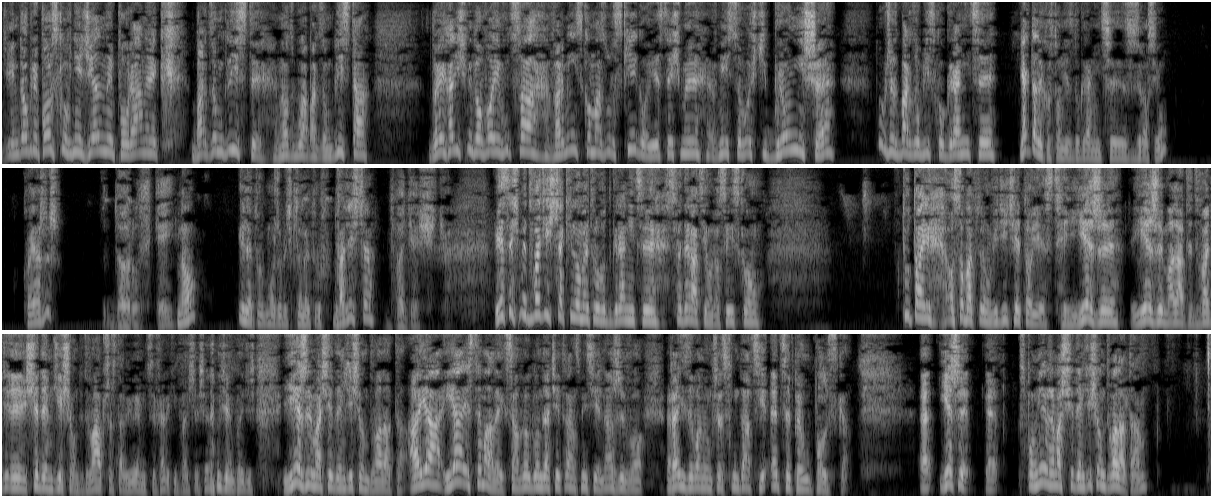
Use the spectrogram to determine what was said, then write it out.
Dzień dobry Polsko w niedzielny poranek, bardzo mglisty. Noc była bardzo mglista. Dojechaliśmy do województwa warmińsko-mazurskiego. Jesteśmy w miejscowości Bronisze. To już jest bardzo blisko granicy. Jak daleko stąd jest do granicy z Rosją? Kojarzysz? Do ruskiej No? Ile tu może być kilometrów? 20? 20. Jesteśmy 20 kilometrów od granicy z Federacją Rosyjską. Tutaj osoba, którą widzicie, to jest Jerzy. Jerzy ma lat 20, e, 72, przestawiłem cyferki 27, chciałem powiedzieć. Jerzy ma 72 lata, a ja, ja jestem Aleks, a wy oglądacie transmisję na żywo realizowaną przez Fundację ECPU Polska. E, Jerzy, e, wspomniałem, że masz 72 lata.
